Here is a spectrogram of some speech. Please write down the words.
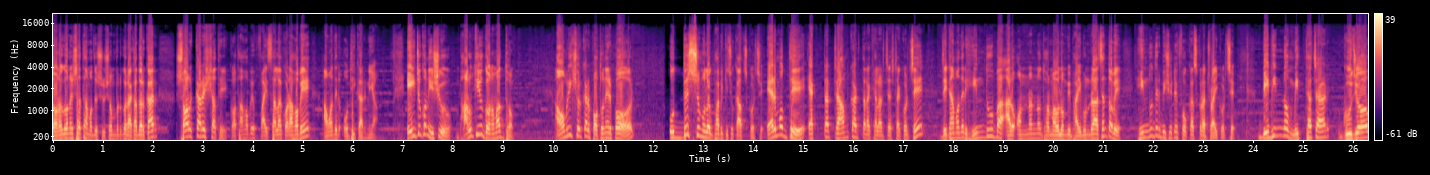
জনগণের সাথে আমাদের সুসম্পর্ক রাখা দরকার। সরকারের সাথে কথা হবে, ফাইসালা করা হবে, আমাদের অধিকার নিয়ে। এই যখন ইস্যু, ভারতীয় গণমাধ্যম, আওয়ামী লীগ সরকার পতনের পর উদ্দেশ্যমূলকভাবে কিছু কাজ করছে। এর মধ্যে একটা ট্রাম্প কার্ড তারা খেলার চেষ্টা করছে যেটা আমাদের হিন্দু বা আরও অন্যান্য ধর্মাবলম্বী ভাই বোনরা আছেন, তবে হিন্দুদের বিষয়টা ফোকাস করা ট্রাই করছে। বিভিন্ন মিথ্যাচার, গুজব,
